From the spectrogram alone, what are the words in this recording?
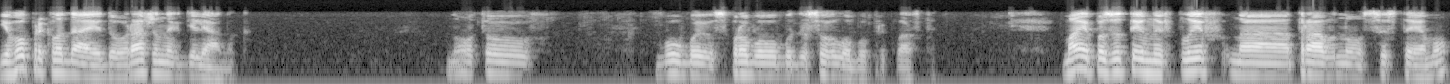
Його прикладає до уражених ділянок. Ну, то був би, спробував би до суглобу прикласти. Має позитивний вплив на травну систему,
